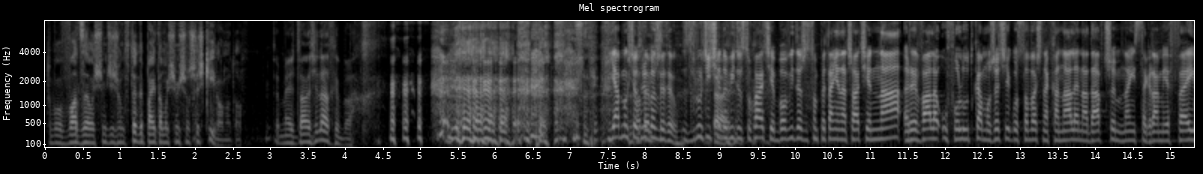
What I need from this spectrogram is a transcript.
to było w wadze 80, wtedy pamiętam 86 kilo, no to. To miałeś 12 lat chyba. Ja bym chciał Potem tylko zwrócić się Tak. do widzów. Słuchajcie, bo widzę, że są pytania na czacie. Na rywala Ufolutka możecie głosować na kanale nadawczym na Instagramie Fame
